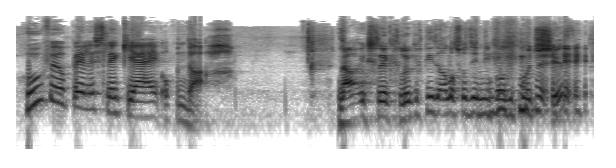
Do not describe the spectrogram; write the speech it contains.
Hoeveel pillen slik jij op een dag? Nou, ik slik gelukkig niet alles wat in die potjes zit.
